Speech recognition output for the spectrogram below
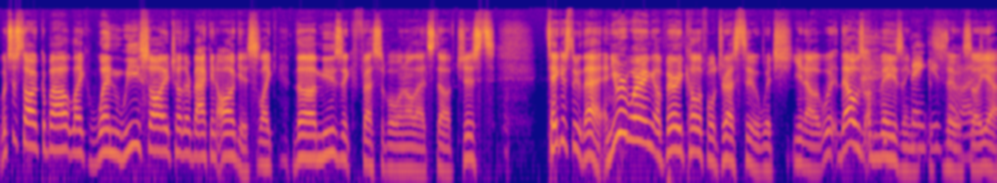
Let's just talk about like when we saw each other back in August, like the music festival and all that stuff. Just take us through that. And you were wearing a very colorful dress too, which you know w- that was amazing. Thank you too. so So much. yeah,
